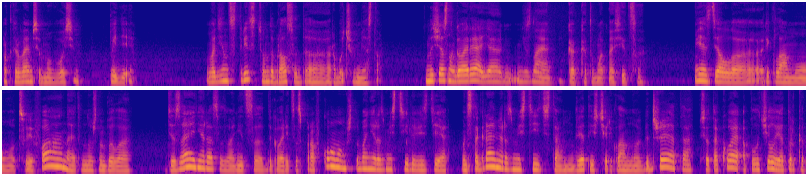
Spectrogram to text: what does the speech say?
Открываемся мы в 8, по идее. В 11.30 он добрался до рабочего места – но, честно говоря, я не знаю, как к этому относиться. Я сделала рекламу Цуефа, на это нужно было дизайнера, созвониться, договориться с правкомом, чтобы они разместили везде, в Инстаграме разместить, там, 2000 рекламного бюджета, все такое, а получила я только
